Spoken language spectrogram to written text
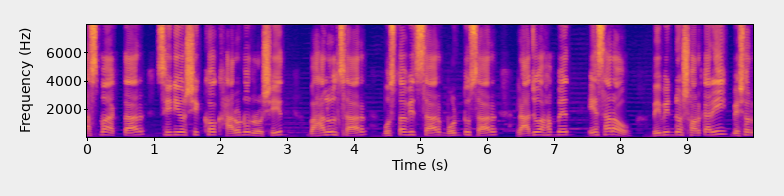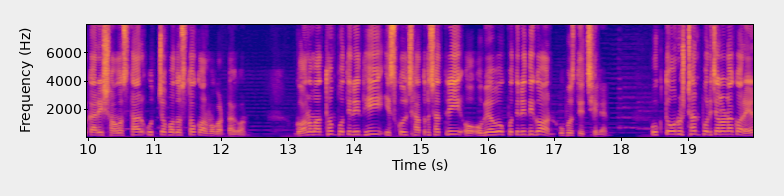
আসমা আক্তার, সিনিয়র শিক্ষক Harunur Rashid, Bahalul sir Mustafiz sir, Montu sir, Raju Ahmed এছাড়াও বিভিন্ন সরকারি, বেসরকারি সংস্থার উচ্চপদস্থ কর্মকর্তাগণ। গণমাধ্যম প্রতিনিধি, স্কুল ছাত্রছাত্রী ও অভিভাবক প্রতিনিধিগণ উপস্থিত ছিলেন। উক্ত অনুষ্ঠান পরিচালনা করেন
